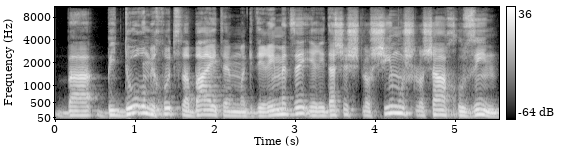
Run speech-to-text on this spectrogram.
בבידור מחוץ לבית, הם מגדירים את זה, ירידה של 33 אחוזים.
